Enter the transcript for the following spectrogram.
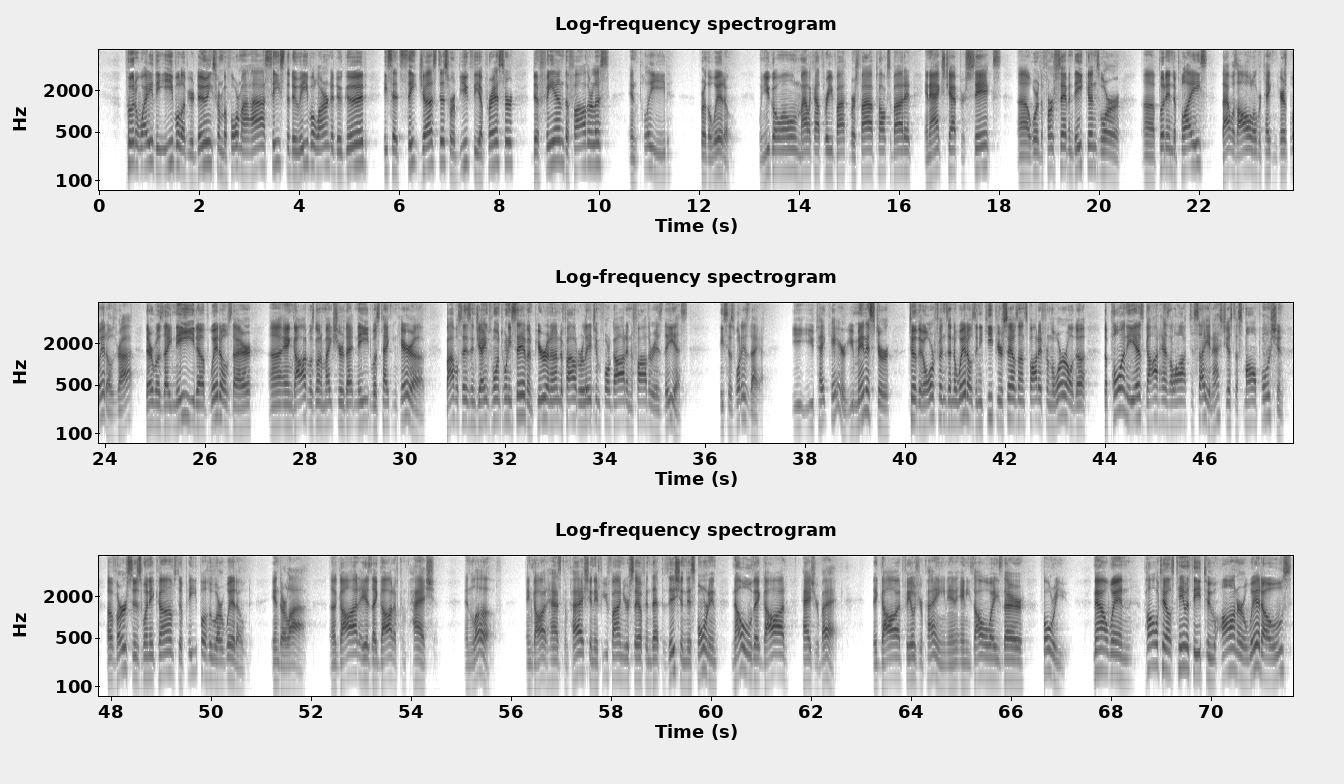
Put away the evil of your doings from before my eyes. Cease to do evil, learn to do good. He said, Seek justice, rebuke the oppressor, defend the fatherless, and plead for the widow. When you go on, Malachi 3, verse 5 talks about it. In Acts chapter 6, uh, where the first seven deacons were uh, put into place, that was all over taking care of the widows, right? there was a need of widows there, uh, and God was going to make sure that need was taken care of. Bible says in James 1:27, pure and undefiled religion before God and the Father is this. He says, What is that? You, you take care, you minister to the orphans and the widows, and you keep yourselves unspotted from the world. Uh, the point is, God has a lot to say, and that's just a small portion of verses when it comes to people who are widowed in their life. Uh, God is a God of compassion and love. And God has compassion. If you find yourself in that position this morning, know that God has your back, that God feels your pain, and, and He's always there for you. Now, when Paul tells Timothy to honor widows,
